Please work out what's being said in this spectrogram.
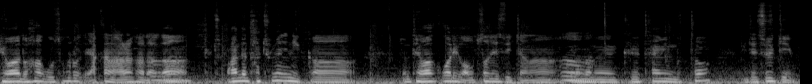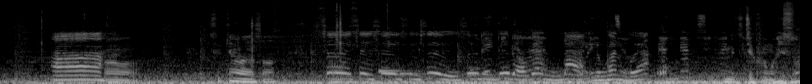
대화도 하고 서로 약간 알아가다가 어. 완전 다 초면이니까 좀 대화거리가 없어질 수 있잖아. 어. 그러면은 그 타이밍부터 이제 술게임. 아, 어. 술게임 하면서 술술술술술 술이 들어간다 이런 거 하는 거야? 근데 진짜 그런 거 했어?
